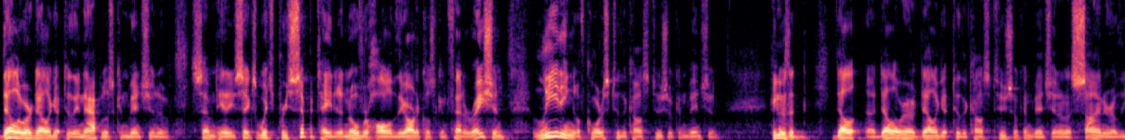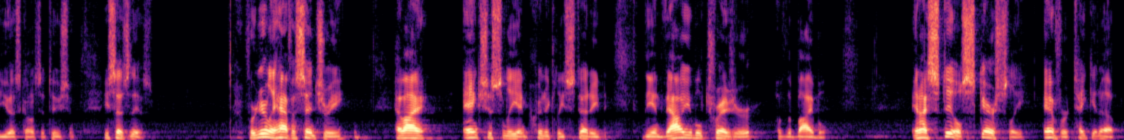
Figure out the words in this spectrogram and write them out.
Delaware delegate to the Annapolis Convention of 1786, which precipitated an overhaul of the Articles of Confederation, leading, of course, to the Constitutional Convention. He was a, Del- a Delaware delegate to the Constitutional Convention and a signer of the U.S. Constitution. He says this For nearly half a century, have I anxiously and critically studied the invaluable treasure of the Bible, and I still scarcely ever take it up,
